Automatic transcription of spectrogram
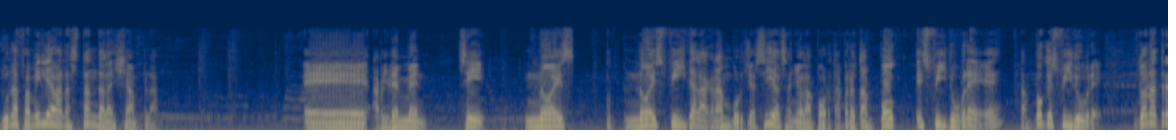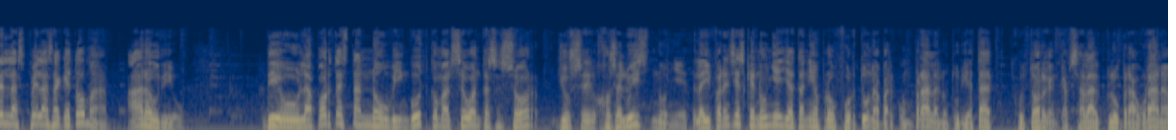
d'una família benestant de l'Eixample. Eh, evidentment, sí, no és no és fill de la gran burgesia, el senyor Laporta, però tampoc és fill d'obrer, eh? Tampoc és fill d'obrer. D'on ha tret les peles aquest home? Ara ho diu. Diu, Laporta és tan nou vingut com el seu antecessor José, Luis Núñez. La diferència és que Núñez ja tenia prou fortuna per comprar la notorietat que otorga encapçalar el club Braugrana,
